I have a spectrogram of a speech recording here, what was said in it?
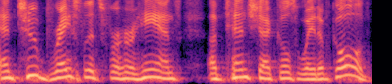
and two bracelets for her hands of 10 shekels weight of gold.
